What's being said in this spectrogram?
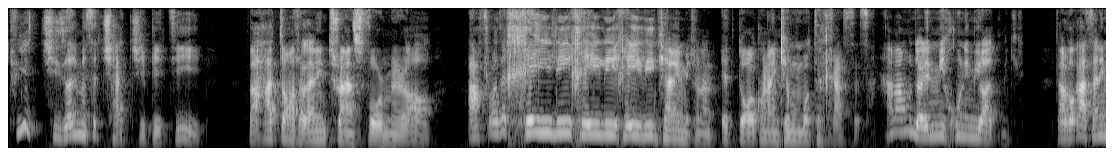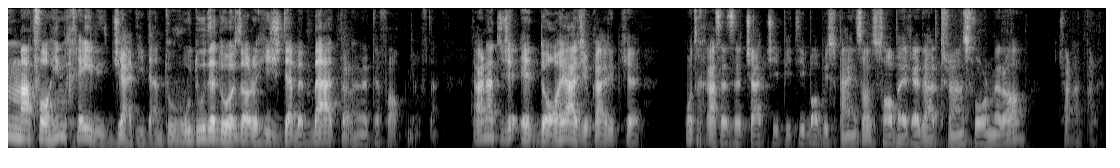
توی چیزهایی مثل چت جی پی تی و حتی مثلا این ترانسفورمرها افراد خیلی خیلی خیلی کمی می‌تونن ادعا کنن که متخصصن. هممون داریم می‌خونیم یاد می‌گیریم. در واقع اصلا این مفاهیم خیلی جدیدن. تو حدود 2018 به بعد دارن اتفاق میفتن در نتیجه ادعاهای عجیب غریب که متخصص چت جی پی تی با 25 سال سابقه در ترانسفورمرها چالن پرند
